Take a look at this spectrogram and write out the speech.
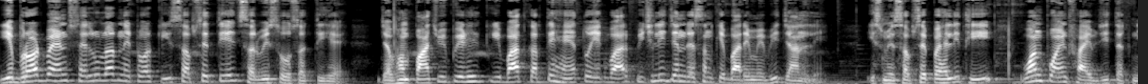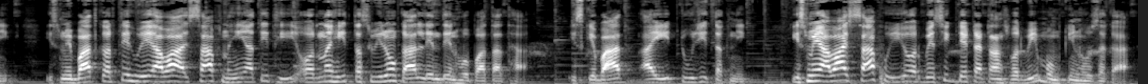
ये ब्रॉडबैंड सेलुलर नेटवर्क की सबसे तेज सर्विस हो सकती है। जब हम पांचवी पीढ़ी की बात करते हैं तो एक बार पिछली जनरेशन के बारे में भी जान लें। इसमें सबसे पहली थी 1.5G तकनीक। इसमें बात करते हुए आवाज़ साफ़ नहीं आती थी और न ही तस्वीरों का लेन देन हो पाता था। इसके बाद आई 2G तकनीक। इसमें आवाज़ साफ़ हुई और बेसिक डेटा ट्रांसफ़र भी मुमकिन हो सका।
